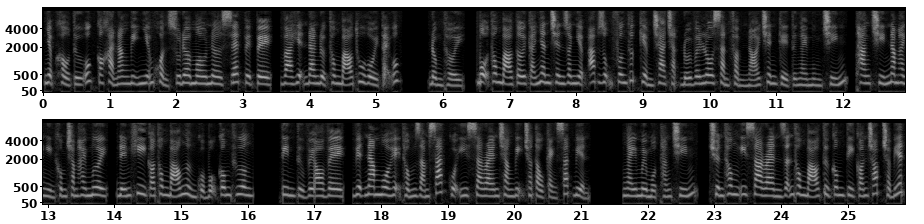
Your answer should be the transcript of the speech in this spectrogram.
nhập khẩu từ Úc có khả năng bị nhiễm khuẩn Pseudomonas SPP và hiện đang được thông báo thu hồi tại Úc. Đồng thời, Bộ thông báo tới cá nhân trên doanh nghiệp áp dụng phương thức kiểm tra chặt đối với lô sản phẩm nói trên kể từ ngày 9 tháng 9 năm 2020, đến khi có thông báo ngừng của Bộ Công Thương. Tin từ VOV, Việt Nam mua hệ thống giám sát của Israel trang bị cho tàu cảnh sát biển. Ngày 11 tháng 9, truyền thông Israel dẫn thông báo từ công ty Conchop cho biết,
